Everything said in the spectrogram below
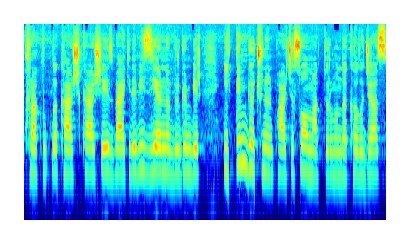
kuraklıkla karşı karşıyayız. Belki de biz yarın öbür gün bir iklim göçünün parçası olmak durumunda kalacağız.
